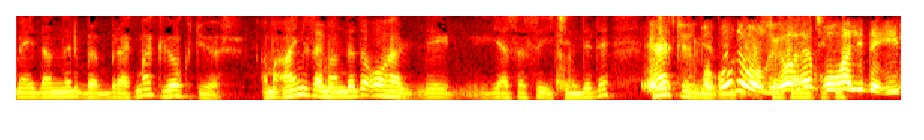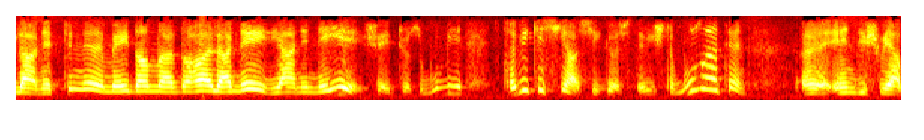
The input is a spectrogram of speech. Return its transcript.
meydanları bı- bırakmak yok diyor. Ama aynı zamanda da o hal e, yasası içinde de her Evet, türlü o, o ne oluyor? Hem çıkma- o hali de ilan ettin ne meydanlarda hala ne yani neyi şey diyorsun? Bu bir tabii ki siyasi gösteri. İşte bu zaten e, endiş veya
